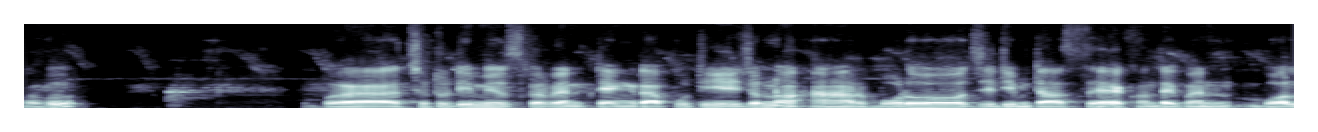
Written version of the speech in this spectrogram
বাবু। ছোট ডিম ইউজ করবেন ট্যাংরা পুটি এই জন্য, আর বড় যে ডিমটা আছে, এখন দেখবেন বল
